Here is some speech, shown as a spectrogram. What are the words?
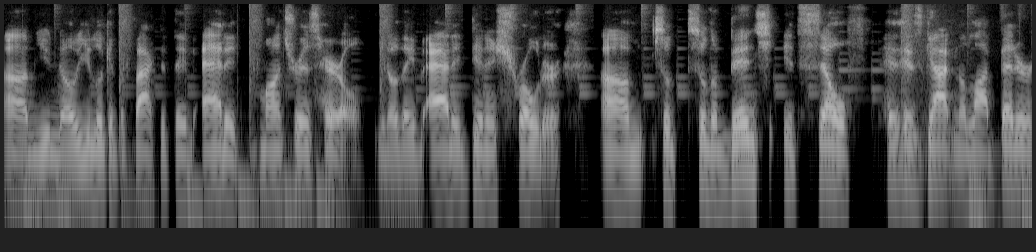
Um, you know, you look at the fact that they've added Montrezl Harrell. You know, they've added Dennis Schroeder. Um, so, so the bench itself has, has, gotten a lot better,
